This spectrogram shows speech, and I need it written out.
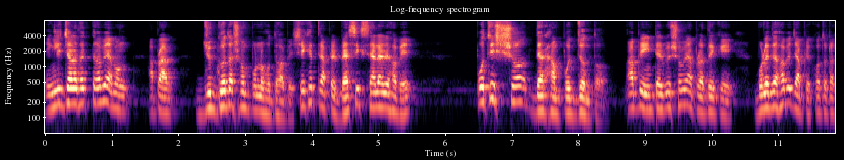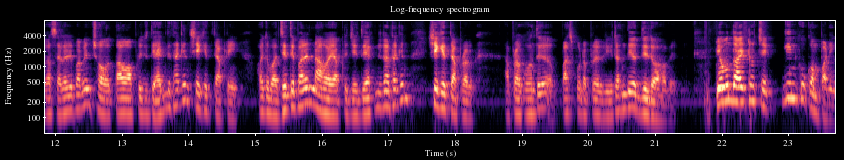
ইংলিশ জানা থাকতে হবে এবং আপনার যোগ্যতা সম্পন্ন হতে হবে। সেক্ষেত্রে আপনার বেসিক স্যালারি হবে পঁচিশশো দেড়হাম পর্যন্ত। আপনি ইন্টারভিউর সময় আপনাদেরকে বলে দেওয়া হবে যে আপনি কত টাকা স্যালারি পাবেন। স- তাও আপনি যদি একদি থাকেন, সেক্ষেত্রে আপনি হয়তো বা যেতে পারেন। না হয় আপনি যদি একদি না থাকেন, সেক্ষেত্রে আপনার আপনার ওখান থেকে পাসপোর্ট আপনার রিটার্ন দিয়ে দিয়ে দেওয়া হবে। প্রিয় বন্ধু, আরেকটা হচ্ছে ক্লিনকো কোম্পানি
